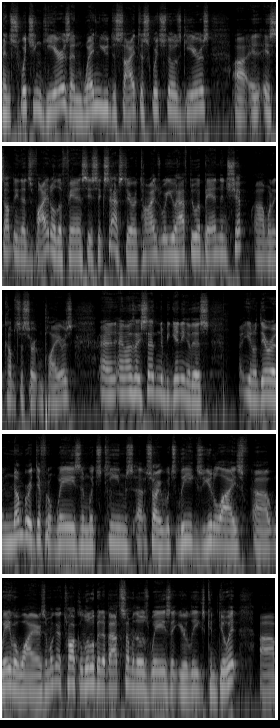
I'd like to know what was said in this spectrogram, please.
and switching gears and when you decide to switch those gears uh, is, is, something that's vital to fantasy success. There are times where you have to abandon ship uh, when it comes to certain players. And, and as I said in the beginning of this, you know there are a number of different ways in which teams uh, sorry which leagues utilize uh, waiver wires and we're going to talk a little bit about some of those ways that your leagues can do it uh,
